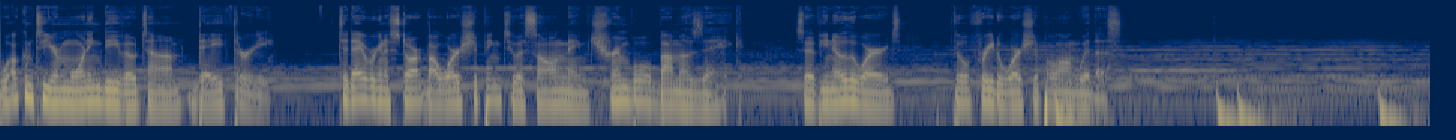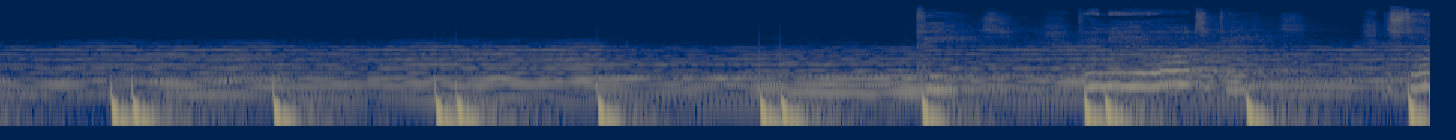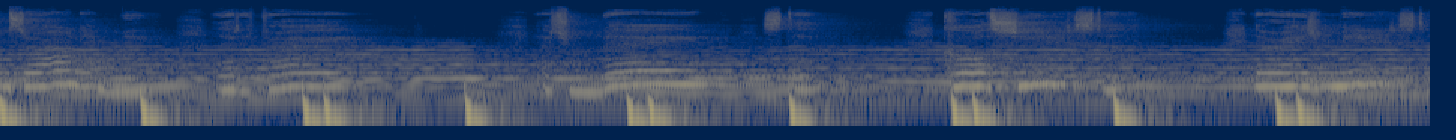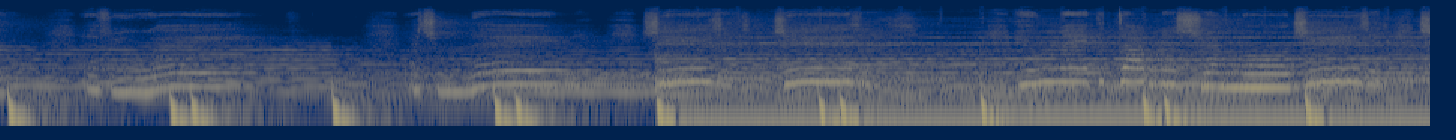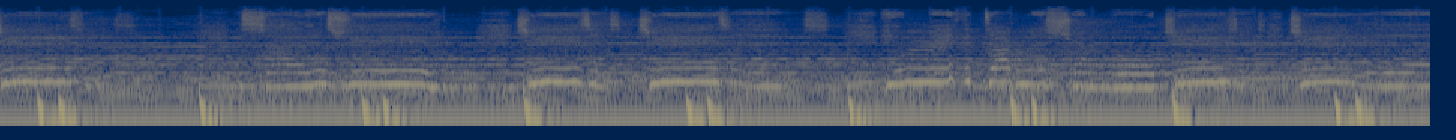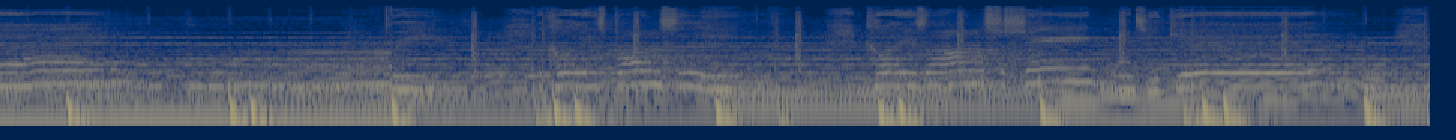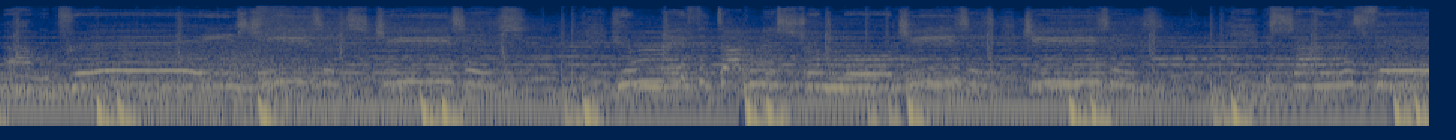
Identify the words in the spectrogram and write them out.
Welcome to your morning Devo time, day three. Today we're going to start by worshiping to a song named Tremble by Mosaic. So if you know the words, feel free to worship along with us. silence fear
